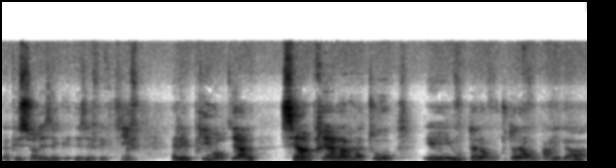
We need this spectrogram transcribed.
la question des, des effectifs, elle est primordiale. C'est un préalable à tout. Et vous, tout à l'heure, vous, tout à l'heure, vous, parliez de la,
